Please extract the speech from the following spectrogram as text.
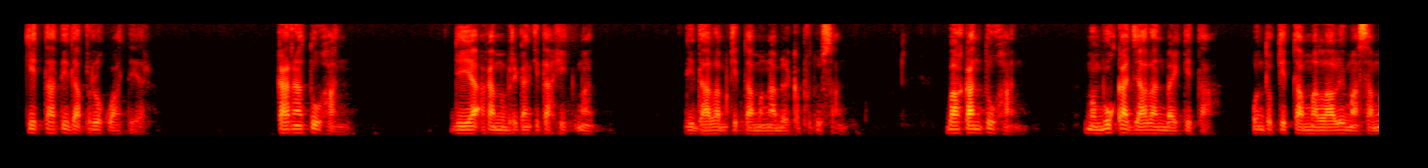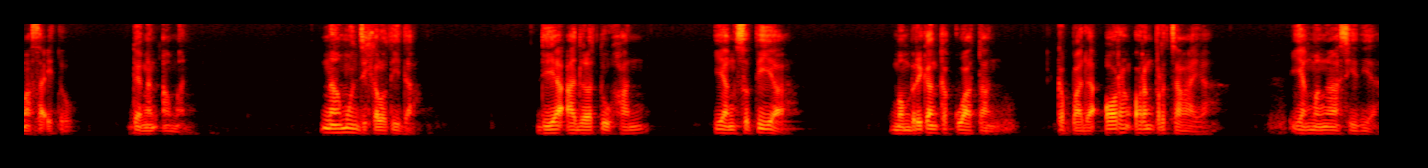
kita tidak perlu khawatir. Karena Tuhan, dia akan memberikan kita hikmat di dalam kita mengambil keputusan. Bahkan Tuhan membuka jalan baik kita untuk kita melalui masa-masa itu dengan aman. Namun jikalau tidak, dia adalah Tuhan yang setia memberikan kekuatan kepada orang-orang percaya yang mengasihi dia.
